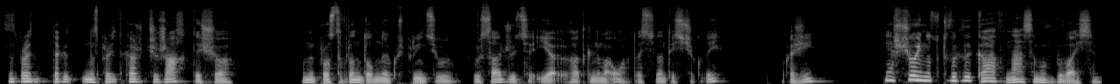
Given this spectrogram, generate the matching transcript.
Це насправді так, насправді так кажучи, жах, те, що вони просто в рандомну якусь провінцію висаджуються, і гадки немає. О, 21 тисяча куди? Покажи. Я щойно тут викликав, на, самовбивайся.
